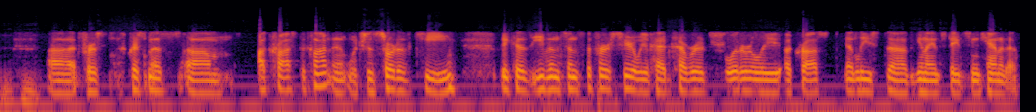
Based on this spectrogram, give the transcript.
mm-hmm. uh, first Christmas, um, across the continent, which is sort of key because even since the first year, we've had coverage literally across at least uh, the United States and Canada.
